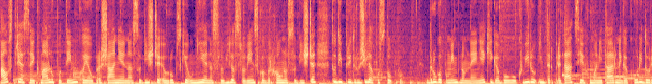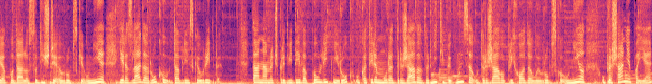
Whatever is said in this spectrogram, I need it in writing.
Avstrija se je kmalo potem, ko je vprašanje na sodišče Evropske unije naslovilo slovensko vrhovno sodišče, tudi pridružila postopku. Drugo pomembno mnenje, ki ga bo v okviru interpretacije humanitarnega koridorja podalo sodišče Evropske unije, je razlaga rokov Dublinske uredbe. Ta namreč predvideva polletni rok, v katerem mora država vrniti begunca v državo prihoda v Evropsko unijo, vprašanje pa je,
